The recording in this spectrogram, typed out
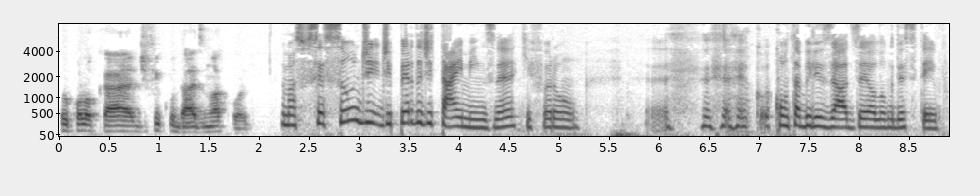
por colocar dificuldades no acordo. Uma sucessão de, de perda de timings, né, que foram é, contabilizados ao longo desse tempo.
